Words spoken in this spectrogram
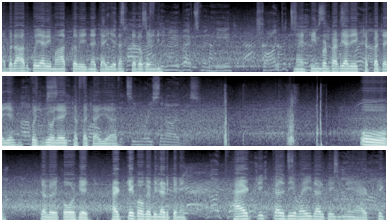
अबरार को यार इमाद का भेजना चाहिए था, चलो कहीं नहीं। नाइनटीन पॉइंट फाइव यार, एक छक्का चाहिए। कुछ भी हो जाए, एक छक्का चाहिए यार। ओ, चलो एक और के हैट्रिक हो गए भी लड़के ने। हैट्रिक कर दी भाई लड़के ने हैट्रिक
